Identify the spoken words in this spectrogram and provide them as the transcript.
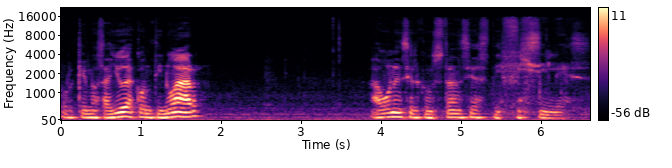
porque nos ayuda a continuar aún en circunstancias difíciles.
